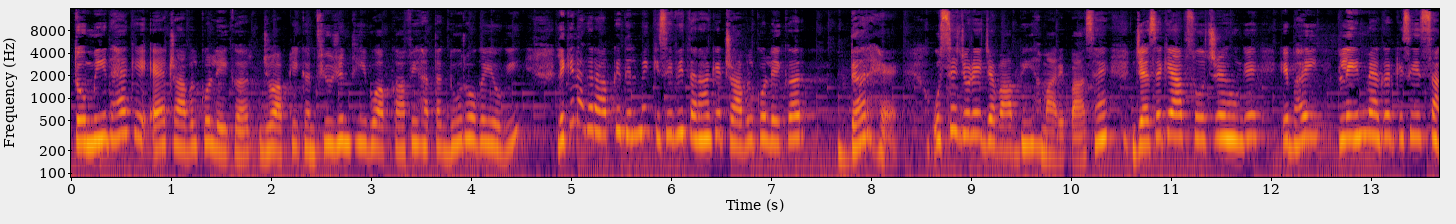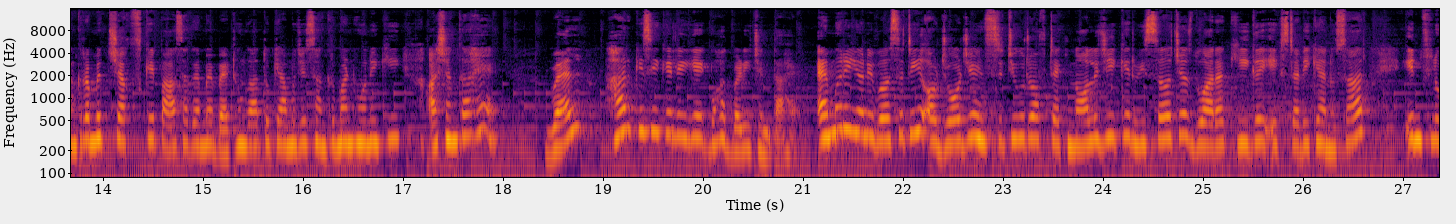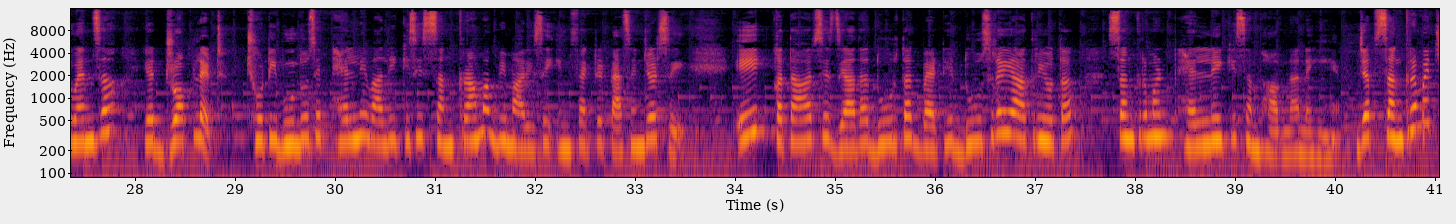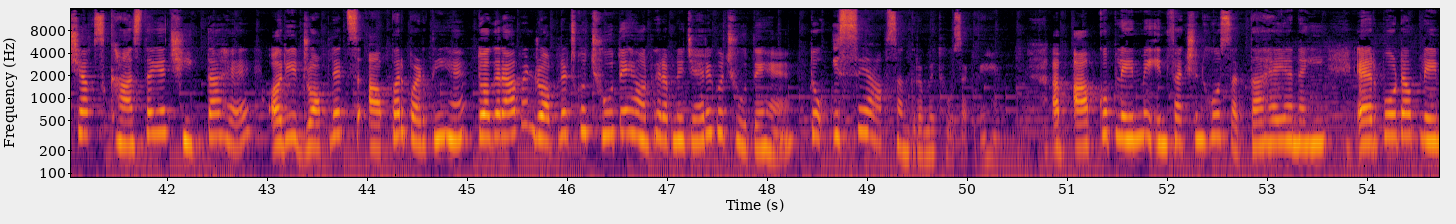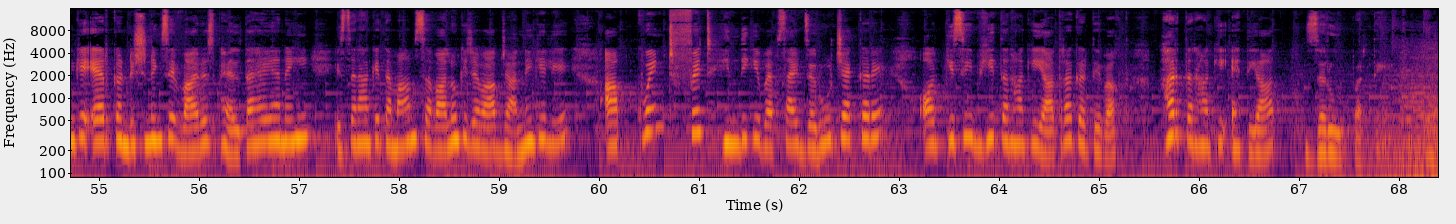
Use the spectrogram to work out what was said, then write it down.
तो उम्मीद है कि एयर ट्रैवल को लेकर जो आपकी कंफ्यूजन थी वो अब काफ़ी हद तक दूर हो गई होगी। लेकिन अगर आपके दिल में किसी भी तरह के ट्रैवल को लेकर डर है उससे जुड़े जवाब भी हमारे पास हैं। जैसे कि आप सोच रहे होंगे कि भाई प्लेन में अगर किसी संक्रमित शख्स के पास अगर मैं बैठूँगा तो क्या मुझे संक्रमण होने की आशंका है? वेल well, हर किसी के लिए ये एक बहुत बड़ी चिंता है। एमरी यूनिवर्सिटी और जॉर्जिया इंस्टीट्यूट ऑफ़ टेक्नोलॉजी के रिसर्चर्स द्वारा की गई एक स्टडी के अनुसार इन्फ्लुएंजा या ड्रॉपलेट छोटी बूंदों से फैलने वाली किसी संक्रामक बीमारी से इन्फेक्टेड पैसेंजर से एक कतार से ज़्यादा दूर तक बैठे दूसरे यात्रियों तक संक्रमण फैलने की संभावना नहीं है। जब संक्रमित शख्स खांसता या छींकता है और ये ड्रॉपलेट्स आप पर पड़ती हैं, तो अगर आप इन ड्रॉपलेट्स को छूते हैं और फिर अपने चेहरे को छूते हैं तो इससे आप संक्रमित हो सकते हैं। अब आपको प्लेन में इन्फेक्शन हो सकता है या नहीं? एयरपोर्ट और प्लेन के एयर कंडीशनिंग से वायरस फैलता है या नहीं? इस तरह के तमाम सवालों के जवाब जानने के लिए आप क्विंट फिट हिंदी की वेबसाइट ज़रूर चेक करें और किसी भी तरह की यात्रा करते वक्त हर तरह की एहतियात ज़रूर बरतें।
